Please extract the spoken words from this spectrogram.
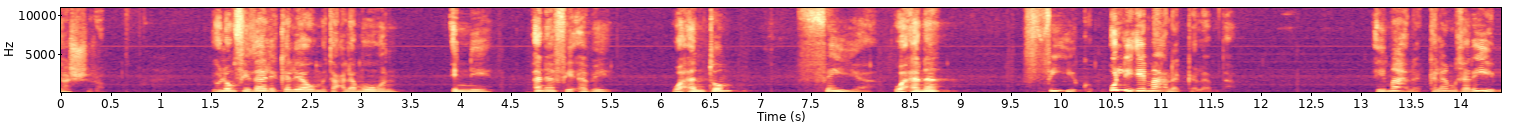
يشرب. يقول لهم في ذلك اليوم تعلمون إني أنا في أبي وأنتم في وأنا فيكم. قل لي إيه معنى الكلام ده؟ إيه معنى؟ كلام غريب.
